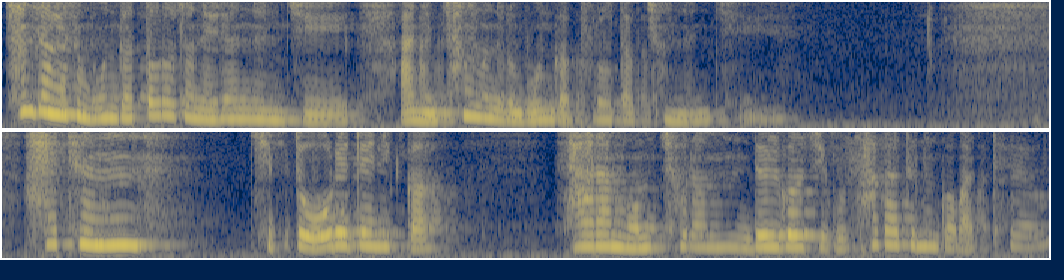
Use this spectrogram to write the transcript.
천장에서 뭔가 떨어져 내렸는지, 아님 창문으로 뭔가 불어닥쳤는지. 하여튼, 집도 오래되니까 사람 몸처럼 늙어지고 사가드는 것 같아요.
